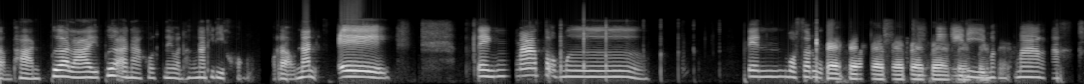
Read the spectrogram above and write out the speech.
สัมพันธ์ เพื่ออะไร เพื่ออนาคตในวันข้างหน้าที่ดีของเรานั่นเองเต็งมากตบมือ เป็นบทสรุปแปะแปะแปะแปะแปะแปะที่แปะดีแปะมาก ๆ นะค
